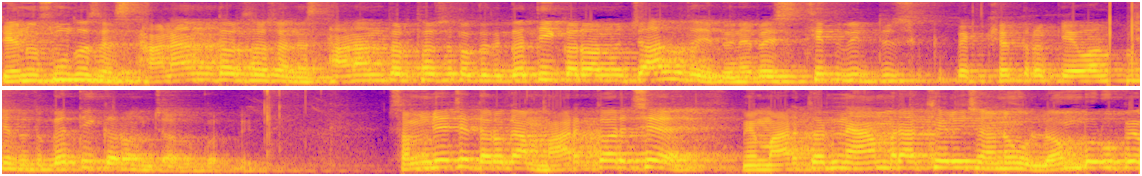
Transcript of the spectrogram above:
તેનું શું થશે? સ્થાનાંતર થશે અને સ્થાનાંતર થશે તો ગતિ કરવાનું ચાલુ થઈ જતું એને પછી સ્થિત વિદ્યુત ક્ષેત્ર કહેવાનું છે તો ગતિ કરવાનું ચાલુ કરી દીધું સમજે છે? ધારો કે આ માર્કર છે, મેં માર્કરને આમ રાખેલું છે અને હું લંબ રૂપે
